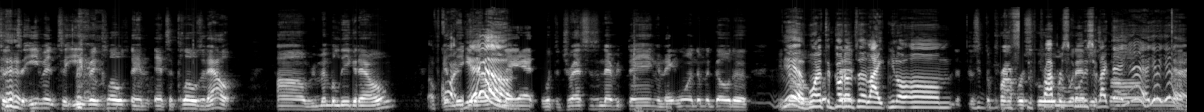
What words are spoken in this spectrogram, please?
to, to even to even close and, and to close it out. Um, remember League of Their Own? of course, Their Own, yeah. they had with the dresses and everything, and they wanted them to go to you Yeah, know, wanted to go that? down to like, you know, um the, the, proper school, proper school and shit like that. Yeah, yeah, yeah.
